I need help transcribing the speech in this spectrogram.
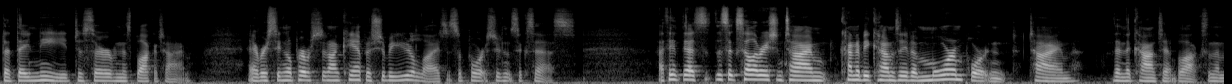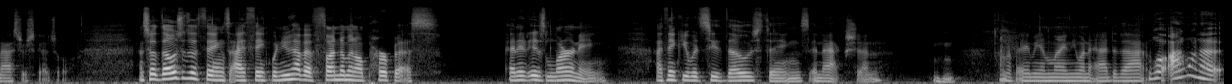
that they need to serve in this block of time. Every single person on campus should be utilized to support student success. I think that's this acceleration time kind of becomes an even more important time than the content blocks in the master schedule. And so those are the things I think when you have a fundamental purpose and it is learning, I think you would see those things in action. Mhm. I don't know if Amy and Lane, you want to add to that? Well, I want to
